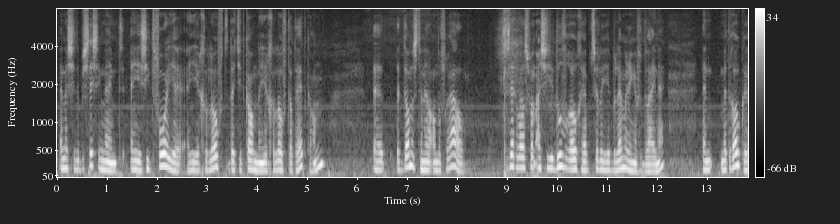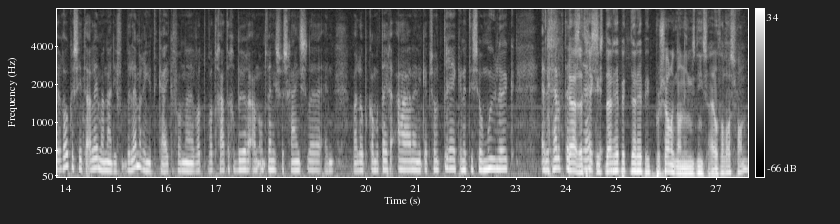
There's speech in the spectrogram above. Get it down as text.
En als je de beslissing neemt en je ziet voor je en je gelooft dat je het kan en je gelooft dat het kan, dan is het een heel ander verhaal. Ze zeggen wel eens van als je je doel voor ogen hebt, zullen je belemmeringen verdwijnen. En met roken, rokers zitten alleen maar naar die belemmeringen te kijken van eh, wat, wat gaat er gebeuren aan ontwenningsverschijnselen en waar loop ik allemaal tegenaan en ik heb zo'n trek en het is zo moeilijk. En het helpt tegen Ja, dat gek is, daar heb, ik, daar heb ik persoonlijk dan niet, niet zo heel veel last van.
